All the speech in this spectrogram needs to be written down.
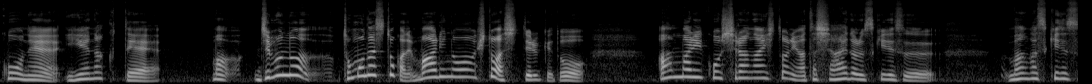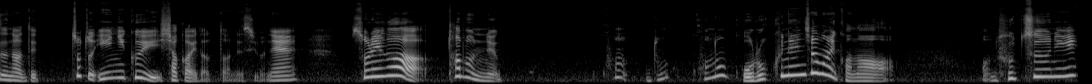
構ね言えなくてまあ自分の友達とかね周りの人は知ってるけどあんまりこう知らない人に「私アイドル好きです漫画好きです」なんてちょっと言いにくい社会だったんですよね。それが多分ねこどこの56年じゃないかな。あの普通に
